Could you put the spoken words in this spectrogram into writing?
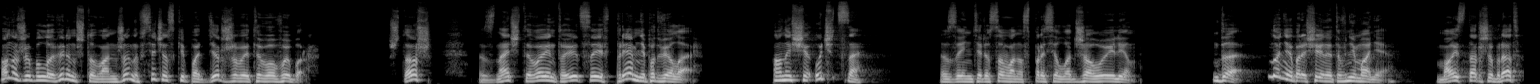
он уже был уверен, что Ван Джен всячески поддерживает его выбор. Что ж, значит, его интуиция и впрямь не подвела. «Он ещё учится?» Заинтересованно спросила Джао Илин. «Да, но не обращай на это внимания. Мой старший брат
